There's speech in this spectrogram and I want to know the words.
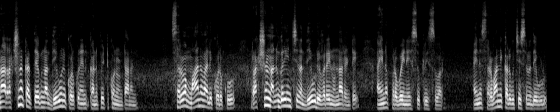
నా రక్షణకర్తయ్యకు నా దేవుని కొరకు నేను కనిపెట్టుకొని ఉంటానని. సర్వ మానవాళి కొరకు రక్షణను అనుగ్రహించిన దేవుడు ఎవరైనా ఉన్నారంటే ఆయన ప్రభైన యేసుక్రీస్తు వారు. ఆయన సర్వాన్ని కలుగు చేసిన దేవుడు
